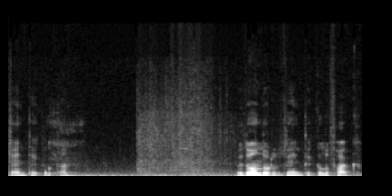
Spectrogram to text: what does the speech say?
Tentacle'dan. Ve dondurdu Tentacle'ı fuck.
